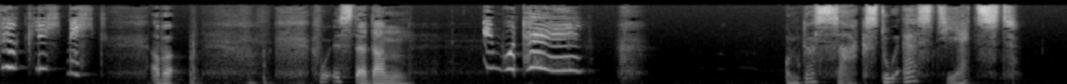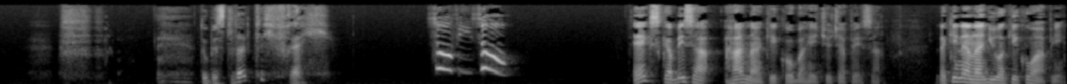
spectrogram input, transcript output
Wirklich nicht. Aber wo ist er dann? Im Hotel. Und das sagst du erst jetzt? Du bist wirklich frech. Sowieso. x kabisa hana kikoba hicho cha pesa lakini anajua kiko wapi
